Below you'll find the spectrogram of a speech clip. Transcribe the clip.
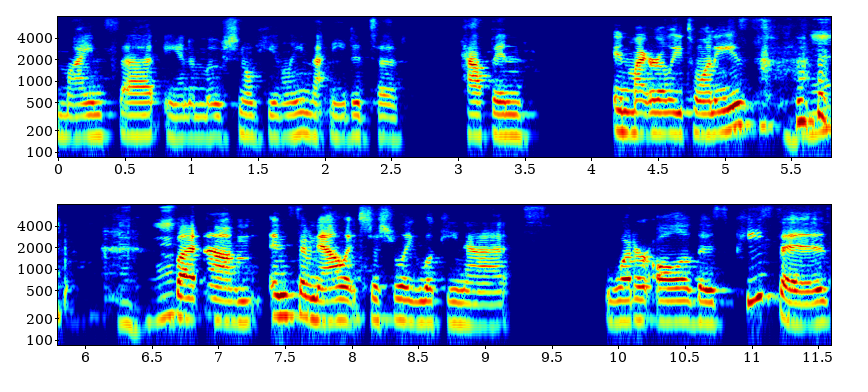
mindset and emotional healing that needed to happen in my early 20s. Mm-hmm. Mm-hmm. but, um, and so now it's just really looking at what are all of those pieces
